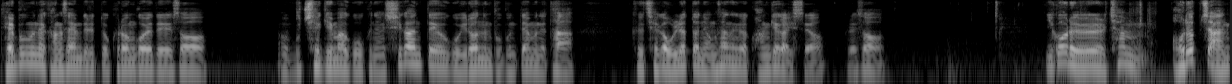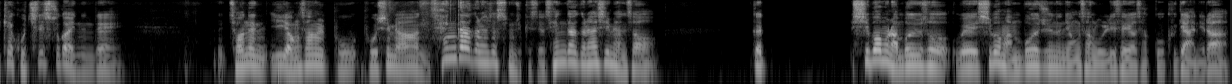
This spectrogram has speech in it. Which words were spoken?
대부분의 강사님들이 또 그런 거에 대해서 어, 무책임하고 그냥 시간 때우고 이러는 부분 때문에 다 그 제가 올렸던 영상들과 관계가 있어요. 그래서 이거를 참 어렵지 않게 고칠 수가 있는데 저는 이 영상을 보, 보시면 생각을 하셨으면 좋겠어요. 생각을 하시면서 그러니까 시범을 안 보여줘서 왜 시범 안 보여주는 영상을 올리세요? 자꾸 그게 아니라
